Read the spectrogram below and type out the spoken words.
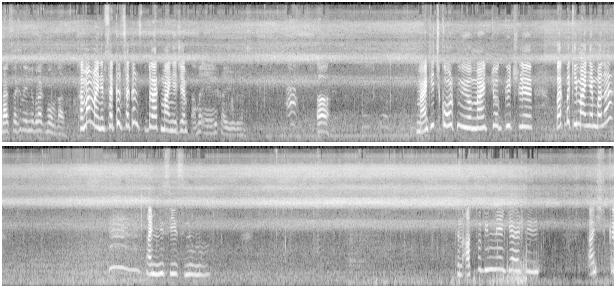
Mert sakın elini bırakma oradan. Tamam mı annem? Sakın sakın bırakma anneciğim. Ama eğri kayıyor biraz. Aa. Mert hiç korkmuyor. Mert çok güçlü. Bak bakayım annem bana. Hmm, Annesi yesin onu. Sen at mı binmeye geldin? Aşkım.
